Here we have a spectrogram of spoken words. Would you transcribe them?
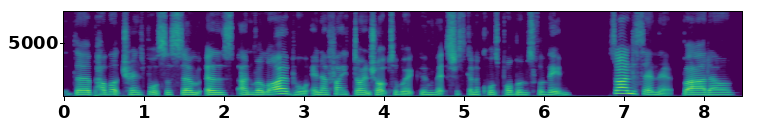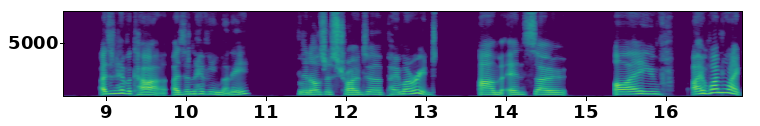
the public transport system is unreliable, and if I don't show up to work, then that's just going to cause problems for them. So I understand that. But um, I didn't have a car, I didn't have any money, and I was just trying to pay my rent. Um, and so I I won like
